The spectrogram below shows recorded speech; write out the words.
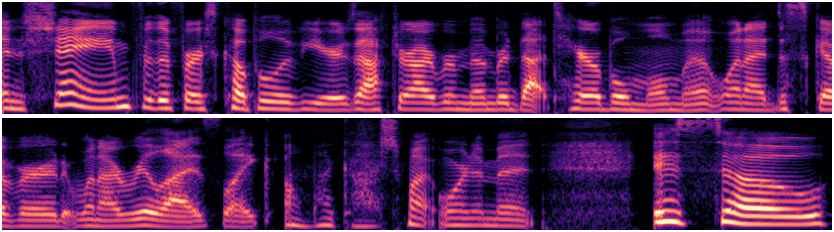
and shame for the first couple of years after I remembered that terrible moment when I discovered, when I realized, like, oh my gosh, my ornament is so,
